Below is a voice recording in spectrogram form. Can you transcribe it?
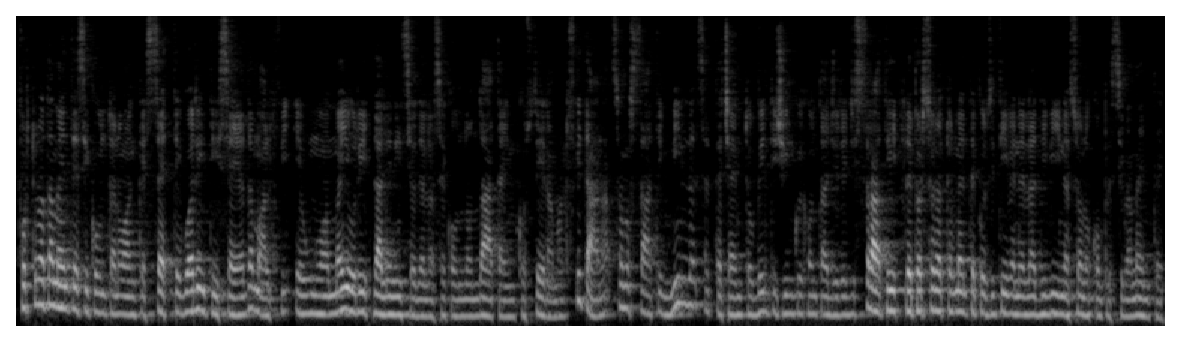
Fortunatamente si contano anche 7 guariti, 6 ad Amalfi e 1 a Maiuri. Dall'inizio della seconda ondata in costiera amalfitana sono stati 1725 contagi registrati. Le persone attualmente positive nella Divina sono complessivamente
